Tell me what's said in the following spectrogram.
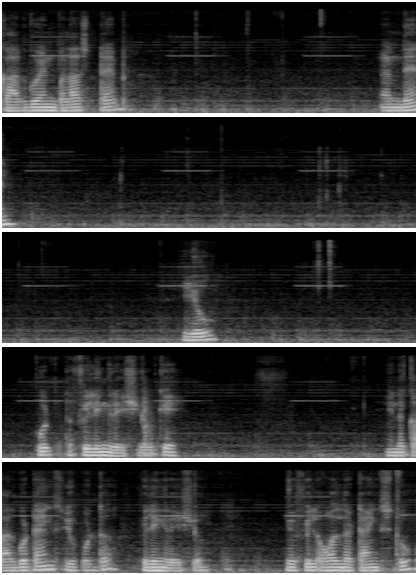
cargo and ballast tab. And then you put the filling ratio okay? In the cargo tanks you put the filling ratio. You fill all the tanks to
